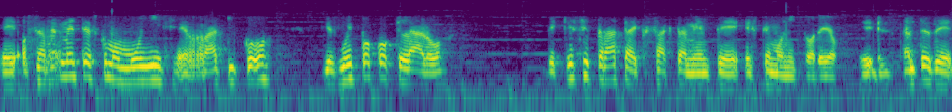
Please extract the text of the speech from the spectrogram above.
Eh, o sea, realmente es como muy errático y es muy poco claro de qué se trata exactamente este monitoreo. Eh, antes de,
